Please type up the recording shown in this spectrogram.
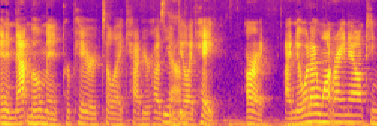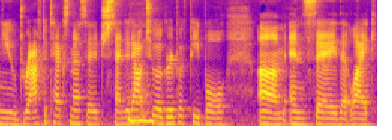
And in that moment prepare to like have your husband Yeah. be like hey all right i know what i want right now. Can you draft a text message send it out to a group of people um, and say that like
